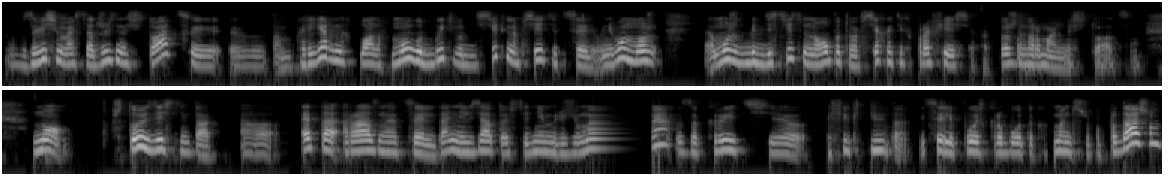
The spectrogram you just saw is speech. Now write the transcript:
в зависимости от жизненной ситуации, э, там, карьерных планов могут быть вот действительно все эти цели. У него может, может быть действительно опыт во всех этих профессиях. Это тоже нормальная ситуация. Но что здесь не так? А, это разная цель, да, нельзя, то есть одним резюме закрыть э, эффективно цели поиска работы как менеджера по продажам,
